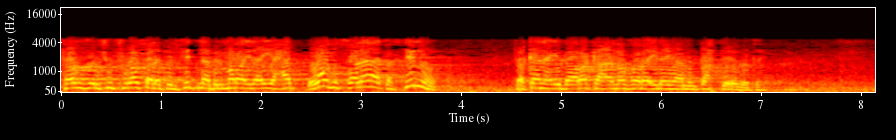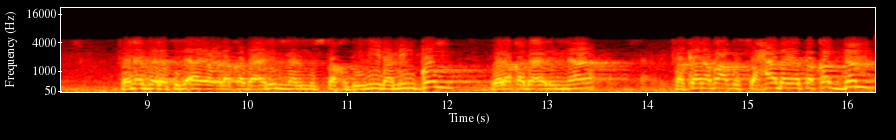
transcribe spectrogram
فانظر شوف وصلت الفتنة بالمرأة إلى أي حد وهو في الصلاة تفتنه. فكان إذا ركع نظر إليها من تحت إبطه. فنزلت الآية ولقد علمنا المستقدمين منكم ولقد علمنا فكان بعض الصحابة يتقدم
